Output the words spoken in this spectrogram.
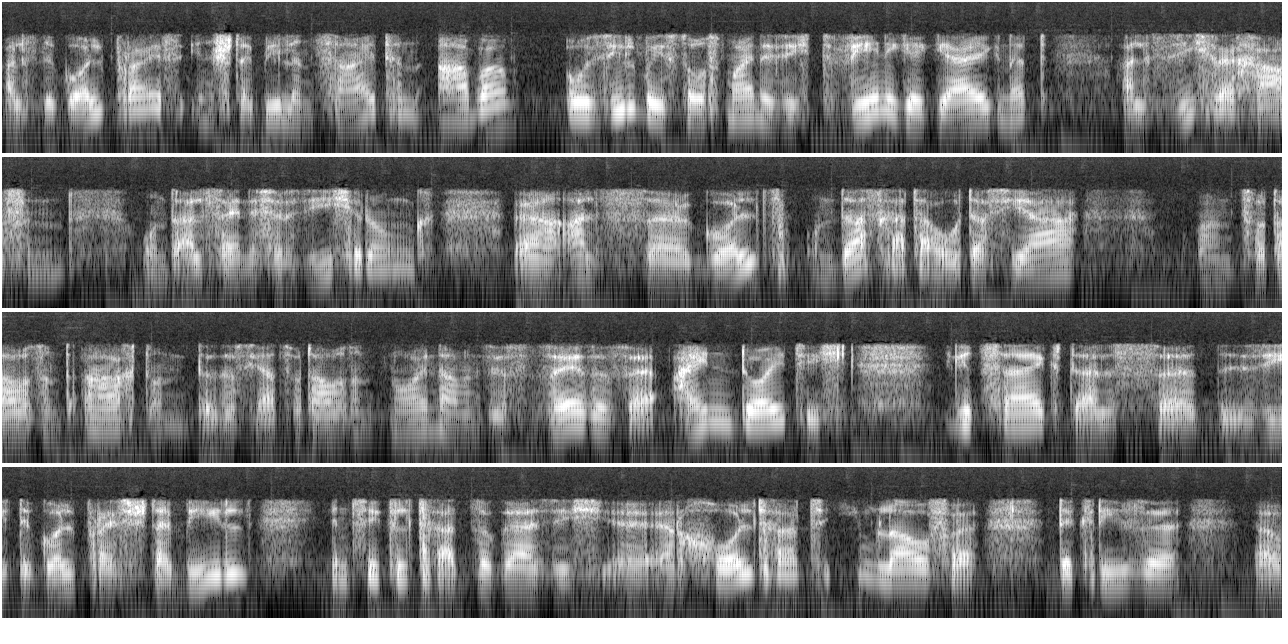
als der Goldpreis in stabilen Zeiten, aber Silber ist aus meiner Sicht weniger geeignet als sicherer Hafen und als eine Versicherung äh, als äh, Gold. Und das hat auch das Jahr 2008 und das Jahr 2009 haben sie es sehr, sehr, sehr eindeutig gezeigt, als äh, sich der Goldpreis stabil entwickelt hat, sogar sich äh, erholt hat im Laufe der Krise äh,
